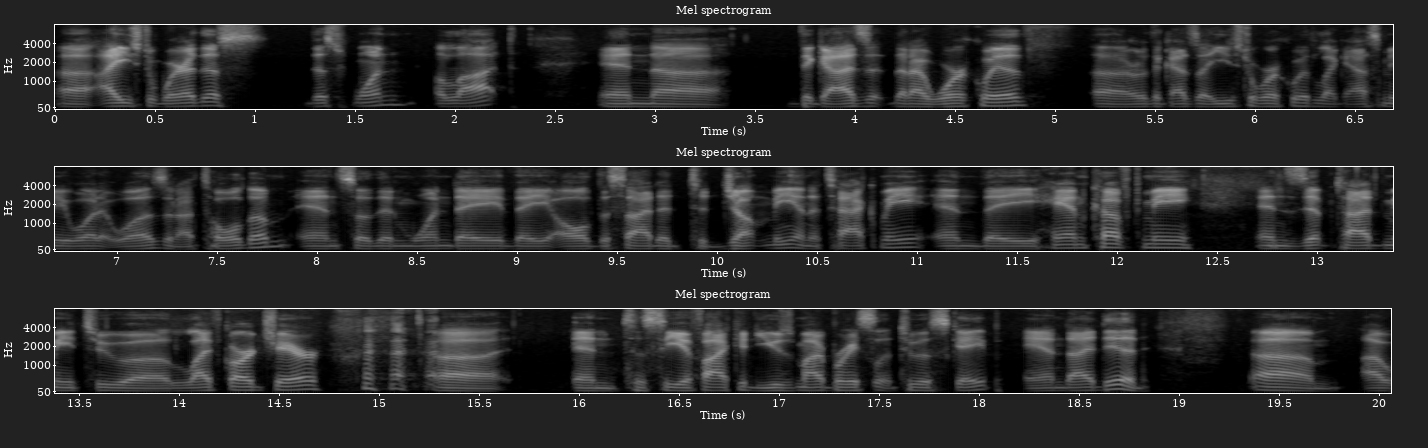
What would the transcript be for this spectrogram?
Uh, I used to wear this this one a lot, and uh, the guys that, that I work with uh, or the guys I used to work with like asked me what it was, and I told them. And so then one day they all decided to jump me and attack me, and they handcuffed me and zip tied me to a lifeguard chair, uh, and to see if I could use my bracelet to escape, and I did um, I,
